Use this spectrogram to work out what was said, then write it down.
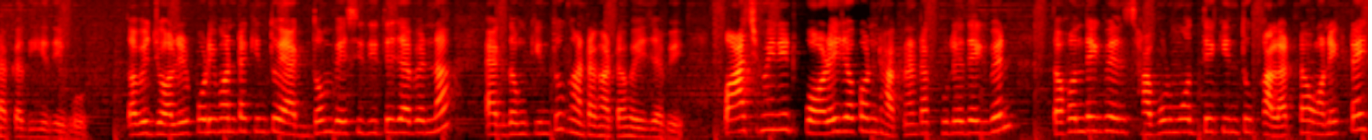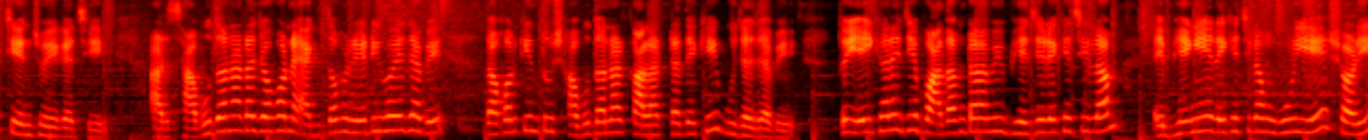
ঢাকা দিয়ে দেব। তবে জলের পরিমাণটা কিন্তু একদম বেশি দিতে যাবেন না, একদম কিন্তু ঘাঁটা ঘাঁটা হয়ে যাবে। পাঁচ মিনিট পরে যখন ঢাকনাটা খুলে দেখবেন, তখন দেখবেন সাবুর মধ্যে কিন্তু কালারটা অনেকটাই চেঞ্জ হয়ে গেছে। আর সাবুদানাটা যখন একদম রেডি হয়ে যাবে, তখন কিন্তু সাবুদানার কালারটা দেখেই বোঝা যাবে। তো এইখানে যে বাদামটা আমি ভেজে রেখেছিলাম ভেঙে রেখেছিলাম, গুঁড়িয়ে সরি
